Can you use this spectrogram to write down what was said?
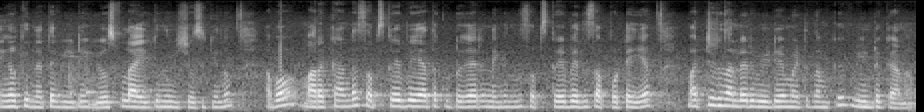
നിങ്ങൾക്ക് ഇന്നത്തെ വീഡിയോ യൂസ്ഫുൾ ആയിരിക്കും എന്ന് വിശ്വസിക്കുന്നു. അപ്പോൾ മറക്കാണ്ട് സബ്സ്ക്രൈബ് ചെയ്യാത്ത കൂട്ടുകാരുണ്ടെങ്കിൽ ഒന്ന് സബ്സ്ക്രൈബ് ചെയ്ത് സപ്പോർട്ട് ചെയ്യുക. മറ്റൊരു നല്ലൊരു വീഡിയോ ആയിട്ട് നമുക്ക് വീണ്ടും കാണാം.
